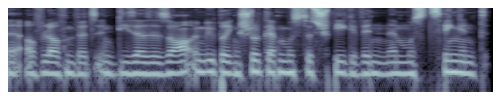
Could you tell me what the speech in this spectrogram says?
äh, auflaufen wird in dieser Saison. Im Übrigen, Stuttgart muss das Spiel gewinnen, ne? muss zwingend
